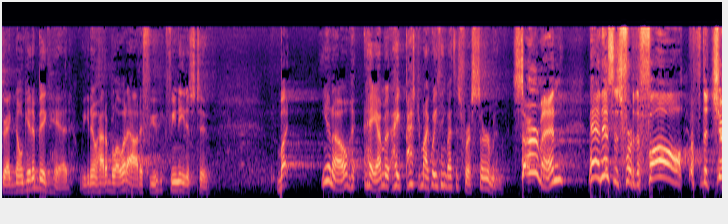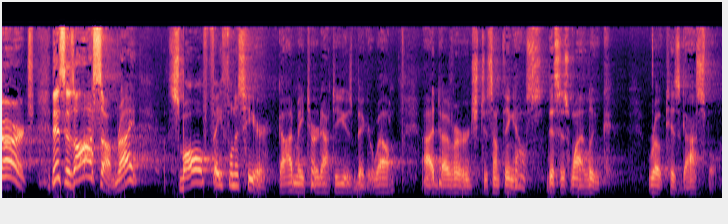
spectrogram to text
Greg, don't get a big head. We know how to blow it out if you, if you need us to. But, you know, hey, I'm a, hey, Pastor Mike, what do you think about this for a sermon? Sermon? Man, this is for the fall of the church. This is awesome, right? Small faithfulness here, God may turn out to use bigger. Well, I diverge to something else. This is why Luke wrote his gospel.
